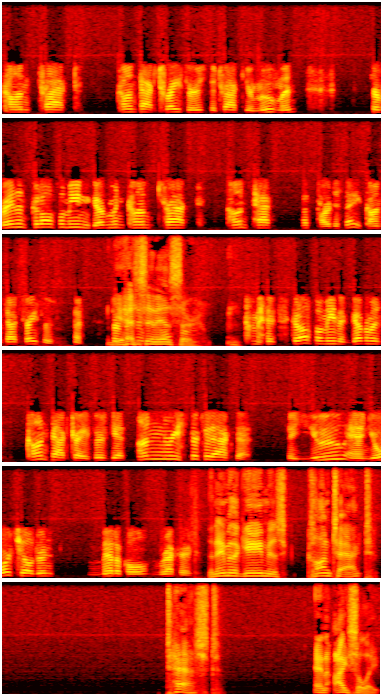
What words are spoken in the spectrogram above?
contract contact tracers to track your movement. Surveillance could also mean government contract contact. That's hard to say. Contact tracers. yes, it is, sir. Could also mean that government contact tracers get unrestricted access to you and your children's medical records. The name of the game is contact, test, and isolate.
